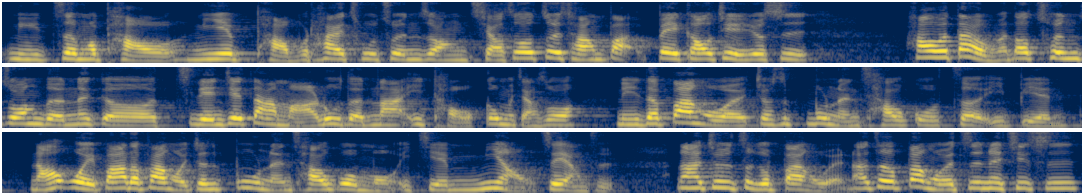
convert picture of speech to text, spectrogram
你怎么跑你也跑不太出村庄。小时候最常被被告诫的就是。他会带我们到村庄的那个连接大马路的那一头，跟我们讲说，你的范围就是不能超过这一边，然后尾巴的范围就是不能超过某一间庙这样子，那就是这个范围。那这个范围之内，其实。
